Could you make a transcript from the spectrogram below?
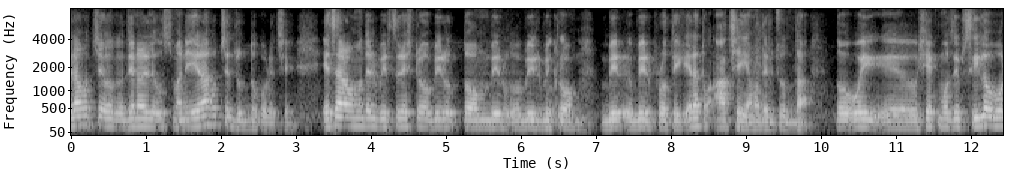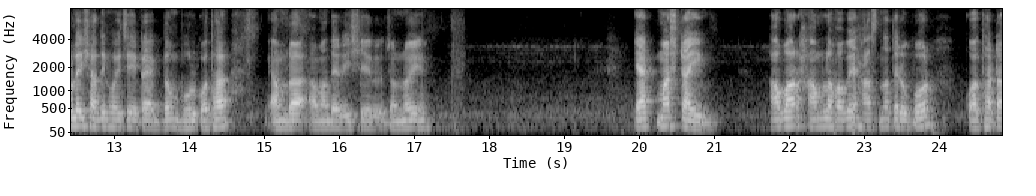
এরা হচ্ছে জেনারেল উসমানী এরা হচ্ছে যুদ্ধ করেছে। এছাড়াও আমাদের বীরশ্রেষ্ঠ বীর উত্তম বীর বীর বিক্রম বীর বীর প্রতীক এরা তো আছেই আমাদের যোদ্ধা। তো ওই শেখ মুজিব ছিল বলেই স্বাধীন হয়েছে এটা একদম ভুল কথা। আমরা আমাদের ইসের জন্যই এক মাস টাইম আবার হামলা হবে হাসনাতের উপর। কথাটা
